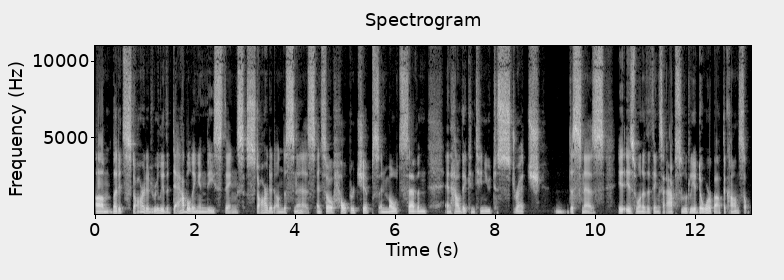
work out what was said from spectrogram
Um, but it started really the dabbling in these things started on the SNES, and so helper chips and Mode Seven and how they continue to stretch the SNES is one of the things I absolutely adore about the console.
